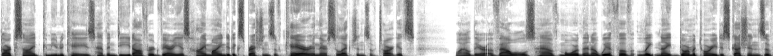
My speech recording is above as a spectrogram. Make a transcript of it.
Darkside communiques have indeed offered various high minded expressions of care in their selections of targets, while their avowals have more than a whiff of late night dormitory discussions of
